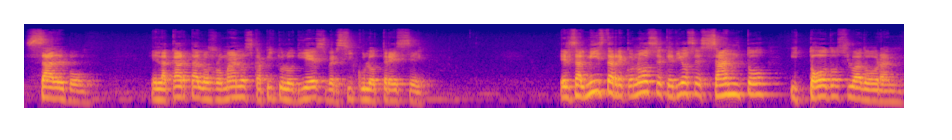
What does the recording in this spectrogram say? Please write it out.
salvo. En la carta a los Romanos capítulo 10 versículo 13. El salmista reconoce que Dios es santo y todos lo adoran.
